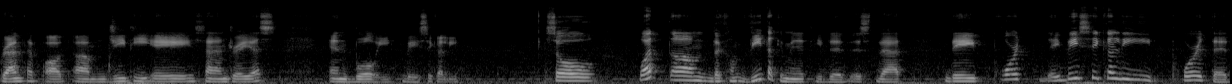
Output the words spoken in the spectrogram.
Grand Theft Auto, um, GTA San Andreas, and Bully basically. So what um, the Vita community did is that they port they basically ported.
